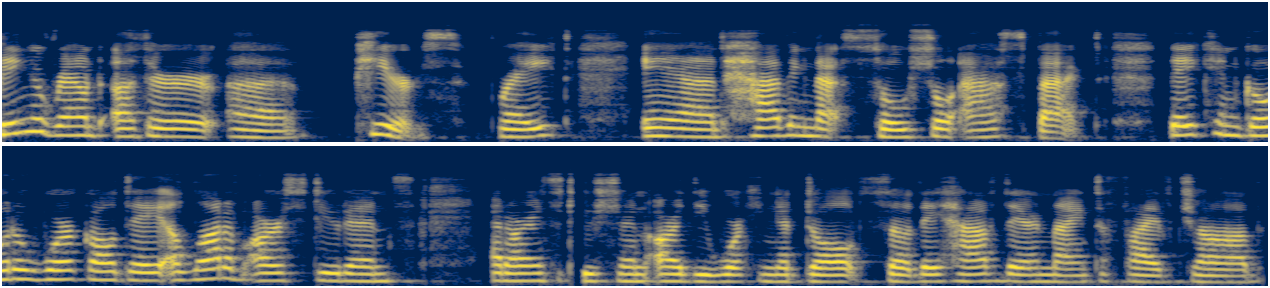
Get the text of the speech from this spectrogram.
being around other uh, peers, right? And having that social aspect. They can go to work all day. A lot of our students at our institution are the working adults, so they have their nine to five job.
